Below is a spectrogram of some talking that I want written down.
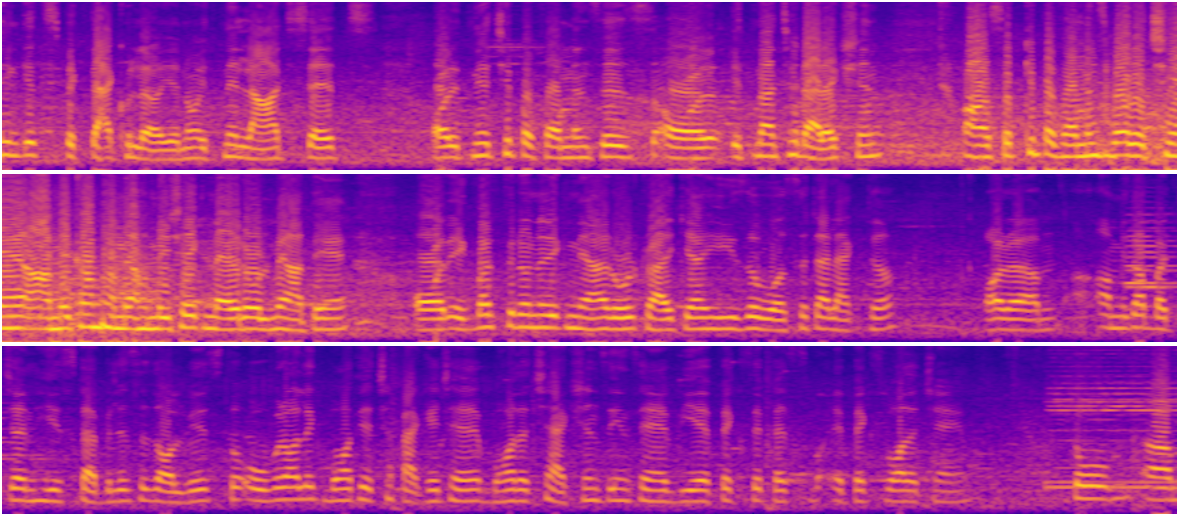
think it's spectacular you know इतने लार्ज सेट्स और इतनी अच्छी परफॉर्मेंसेस और इतना अच्छा डायरेक्शन और सबकी परफॉर्मेंस बहुत अच्छी हैं। आमिर खान हमें हमेशा एक नए रोल में आते हैं। और एक बार फिर उन्होंने एक नया रोल ट्राई किया। He is a versatile actor और Amitabh Bachchan he is fabulous is always तो ओवरऑल एक बहुत ही अच्छा पैकेज है बहुत अच्छे एक्शन सीन्स हैं। वी एफ़ एक्स इफेक्ट्स बहुत अच्छे हैं। तो um,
